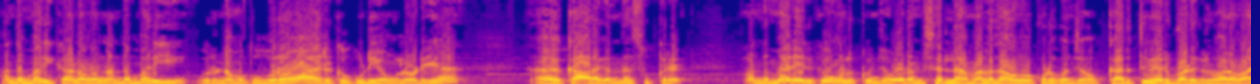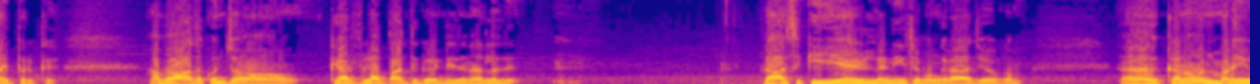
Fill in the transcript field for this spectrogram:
அந்த மாதிரி கணவன் அந்த மாதிரி ஒரு நமக்கு உறவா இருக்கக்கூடியவங்களுடைய அஹ், காரகன் தான் சுக்கரன். அந்த மாதிரி இருக்கவங்களுக்கு கொஞ்சம் உடம்பு சரியில்லாமல் அல்லது அவங்க கூட கொஞ்சம் கருத்து வேறுபாடுகள் வர வாய்ப்பு இருக்கு. அப்போ அதை கொஞ்சம் கேர்ஃபுல்லாக பார்த்துக்க வேண்டியது நல்லது. ராசிக்கு ஏழில் நீச்சபங்க ராஜயோகம். கணவன் மனைவி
